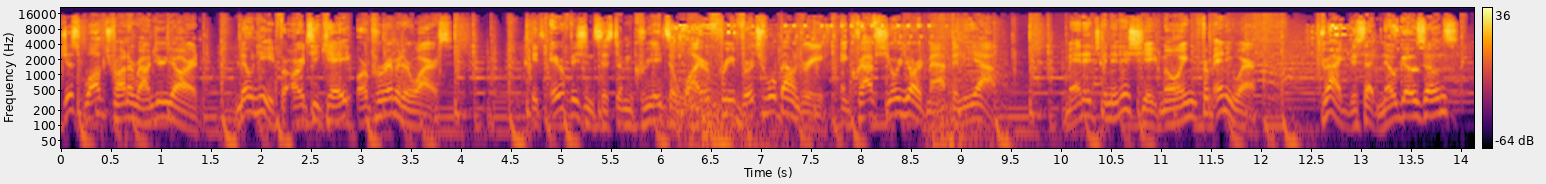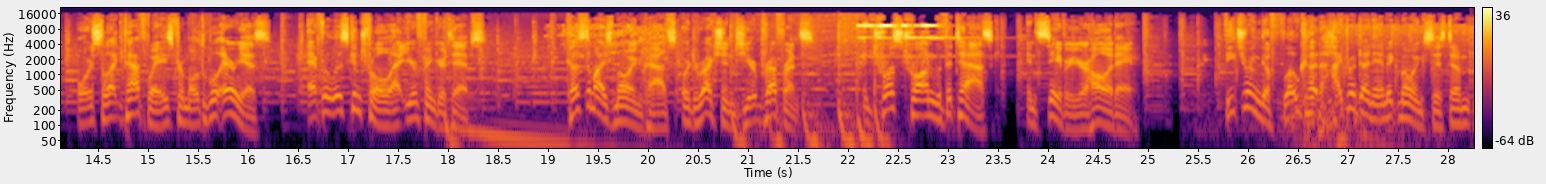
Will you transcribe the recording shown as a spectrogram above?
Just walk Tron around your yard. No need for RTK or perimeter wires. Its AI vision system creates a wire-free virtual boundary and crafts your yard map in the app. Manage and initiate mowing from anywhere. Drag to set no-go zones or select pathways for multiple areas. Effortless control at your fingertips. Customize mowing paths or direction to your preference. And trust Tron with the task and savor your holiday. Featuring the FlowCut hydrodynamic mowing system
